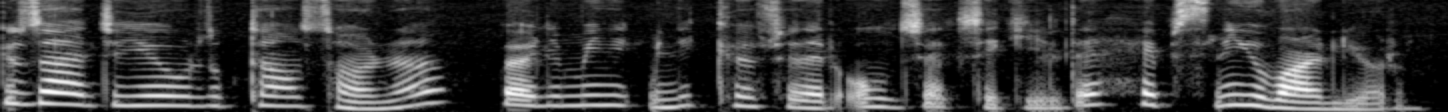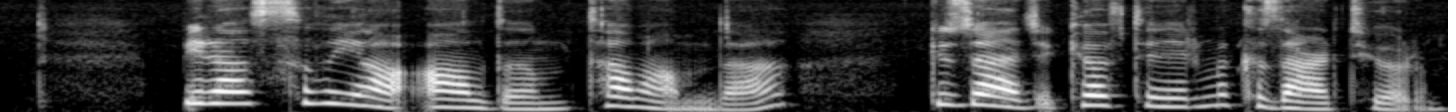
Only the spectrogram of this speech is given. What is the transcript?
Güzelce yoğurduktan sonra böyle minik minik köfteler olacak şekilde hepsini yuvarlıyorum. Biraz sıvı yağ aldığım tavamda güzelce köftelerimi kızartıyorum.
